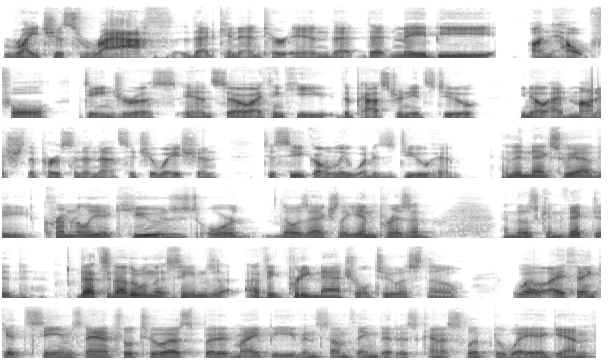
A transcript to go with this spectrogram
righteous wrath that can enter in that that may be unhelpful dangerous. And so i think he the pastor needs to you know admonish the person in that situation to seek only what is due him. And then next we have the criminally accused or those actually in prison and those convicted. That's another one that seems i think pretty natural to us though well, I think it seems natural to us, but it might be even something that has kind of slipped away again.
